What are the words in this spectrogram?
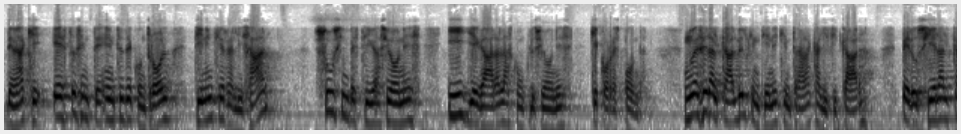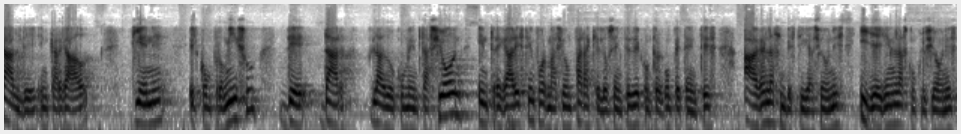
De manera que estos entes de control tienen que realizar sus investigaciones y llegar a las conclusiones que correspondan. No es el alcalde el quien tiene que entrar a calificar, pero sí el alcalde encargado tiene el compromiso de dar la documentación, entregar esta información para que los entes de control competentes hagan las investigaciones y lleguen a las conclusiones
